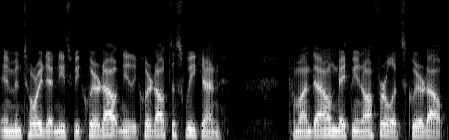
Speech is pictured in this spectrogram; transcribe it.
inventory that needs to be cleared out. Need cleared out this weekend. Come on down, make me an offer. Let's clear it out.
